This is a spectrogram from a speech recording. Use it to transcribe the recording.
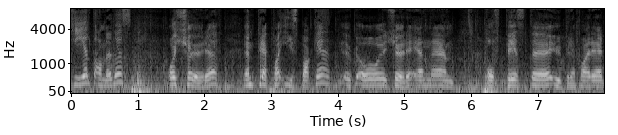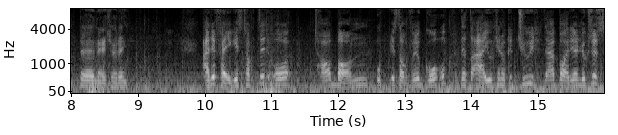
helt annerledes å kjøre en preppa isbakke eh, og kjøre en offpist, upreparert nedkjøring. Er det feigistakter å ta banen opp i stedet for å gå opp? Dette er jo ikke noe tur, det er bare luksus.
